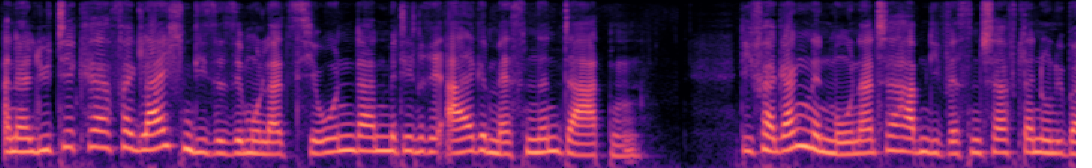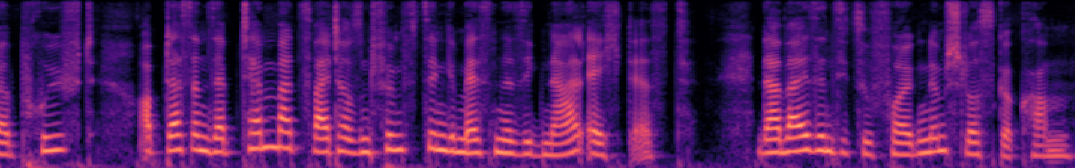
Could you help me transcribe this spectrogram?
Analytiker vergleichen diese Simulationen dann mit den real gemessenen Daten. Die vergangenen Monate haben die Wissenschaftler nun überprüft, ob das im September 2015 gemessene Signal echt ist. Dabei sind sie zu folgendem Schluss gekommen.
